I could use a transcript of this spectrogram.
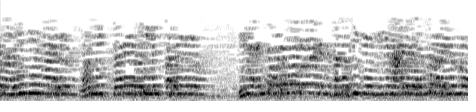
വൈദ്യുതിയുമായും ഒന്നിച്ചൊരേ വഴിയിൽ പറയുകയും ഇത് എന്റെ ഒരുപാട് സമർപ്പിക്കുകയും ഈ ആളുകൾ എന്ത് പറയുന്നു?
